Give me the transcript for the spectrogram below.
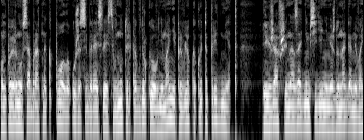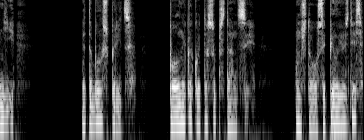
Он повернулся обратно к полу, уже собираясь лезть внутрь, как вдруг его внимание привлек какой-то предмет — лежавший на заднем сиденье между ногами Ваньи. Это был шприц, полный какой-то субстанции. Он что, усыпил ее здесь?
